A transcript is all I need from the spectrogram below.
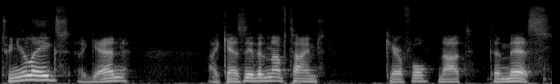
between your legs. Again, I can't say that enough times. Careful not to miss.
